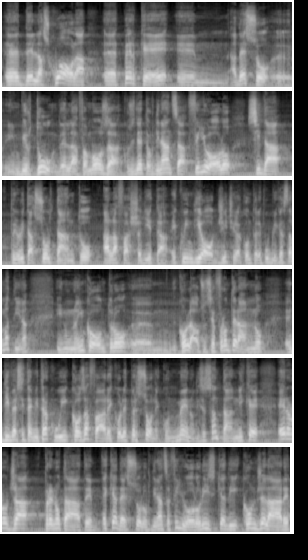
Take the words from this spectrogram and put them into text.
eh, della scuola eh, perché ehm, adesso eh, in virtù della famosa cosiddetta ordinanza figliuolo si dà priorità soltanto alla fascia di età. E quindi oggi, ci racconta Repubblica stamattina, in un incontro ehm, con l'Auzu si affronteranno eh, diversi temi, tra cui cosa fare con le persone con meno di 60 anni che erano già prenotate e che adesso l'ordinanza figliuolo rischia di congelare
